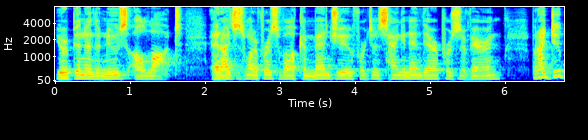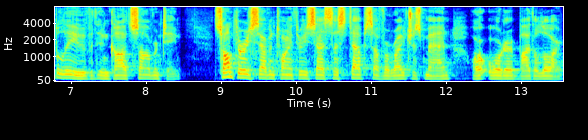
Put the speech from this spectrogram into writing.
You've been in the news a lot. And I just want to, first of all, commend you for just hanging in there, persevering. But I do believe in God's sovereignty. Psalm 37, 23 says, the steps of a righteous man are ordered by the Lord.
